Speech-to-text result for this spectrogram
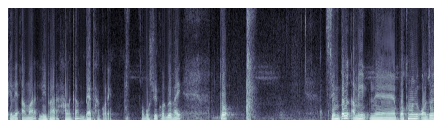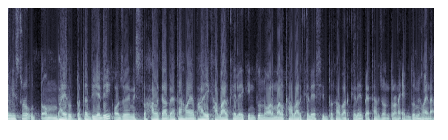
খেলে আমার লিভার হালকা ব্যথা করে। অবশ্যই করবে ভাই। তো সিম্পল আমি প্রথম আমি অজয় মিশ্র উত্তম ভাইয়ের উত্তরটা দিয়ে দিই। অজয় মিশ্র, হালকা ব্যথা হয়, ভারী খাবার খেলে, কিন্তু নর্মাল খাবার খেলে, সিদ্ধ খাবার খেলে ব্যথার যন্ত্রণা একদমই হয় না।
